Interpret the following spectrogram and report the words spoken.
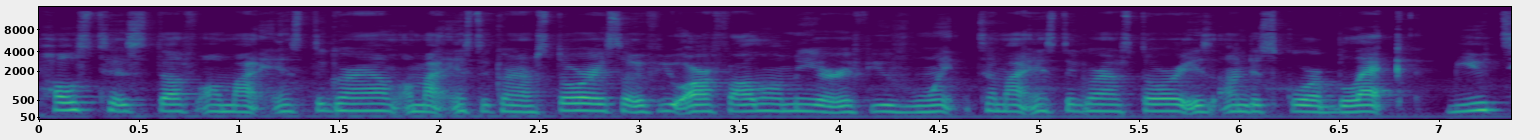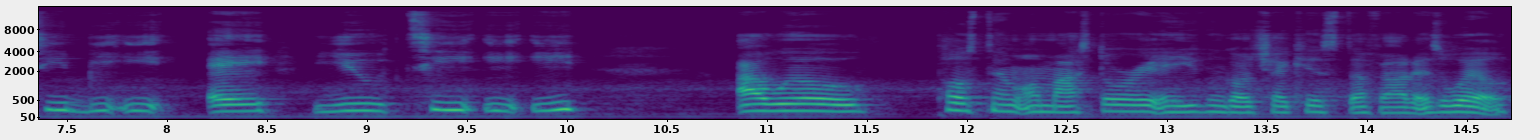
post his stuff on my Instagram, on my Instagram story. So if you are following me or if you've went to my Instagram story, is underscore black beauty B E A U T E E. I will post him on my story and you can go check his stuff out as well.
